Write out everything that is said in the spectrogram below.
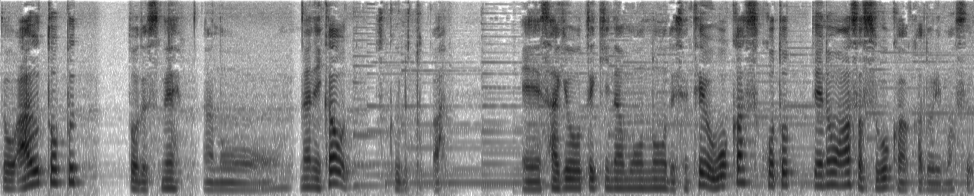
と、アウトプットですね。あの、何かを作るとか、えー、作業的なものをですね、手を動かすことっていうのは朝すごくはかどります。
